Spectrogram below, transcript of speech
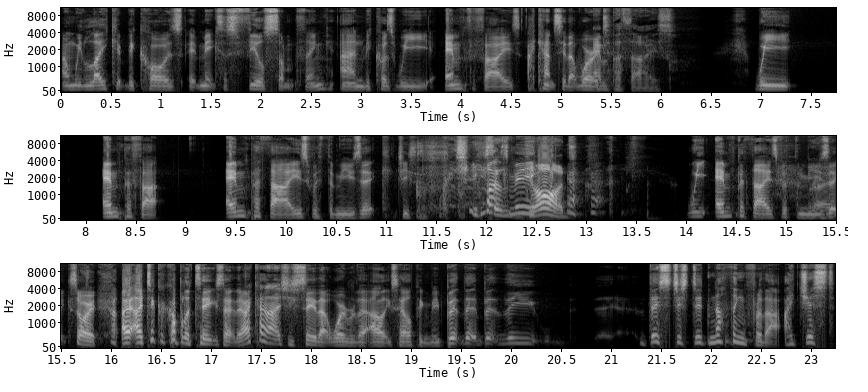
and we like it because it makes us feel something, and because we empathize. I can't say that word. Empathize. we empathize, empathize with the music. Jesus, Jesus me. God. we empathize with the music. Sorry, I, I took a couple of takes out there. I can't actually say that word without Alex helping me. But the, but the this just did nothing for that. I just.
